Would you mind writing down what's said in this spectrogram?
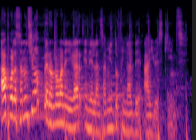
Apple las anunció, pero no van a llegar en el lanzamiento final de iOS 15.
